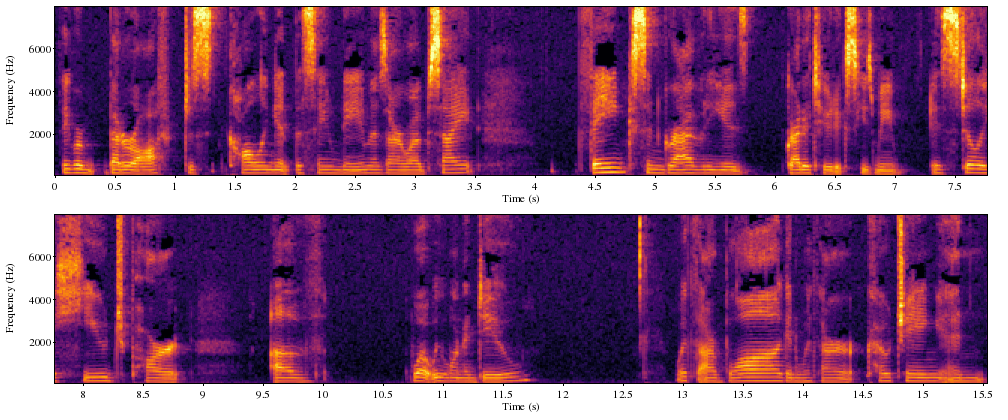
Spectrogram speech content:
I think we're better off just calling it the same name as our website. Thanks and gravity is gratitude, excuse me, is still a huge part of what we want to do with our blog and with our coaching and,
